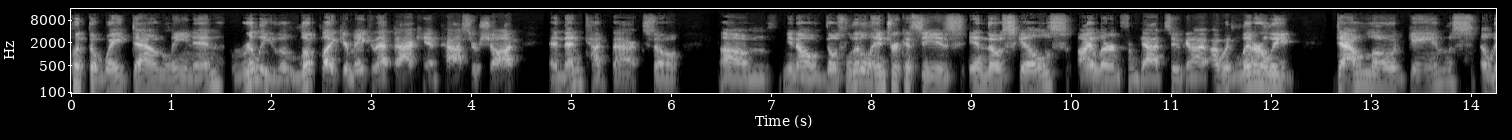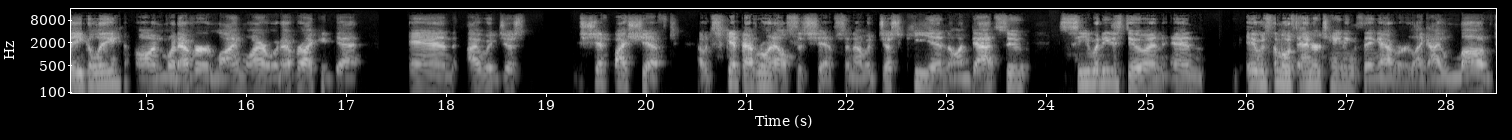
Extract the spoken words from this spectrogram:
put the weight down, lean in, really look like you're making that backhand pass or shot, and then cut back. So, um, you know, those little intricacies in those skills I learned from Datsyuk, and I, I would literally download games illegally on whatever LimeWire, whatever I could get, and I would just shift by shift. I would skip everyone else's shifts, and I would just key in on Datsyuk, see what he's doing, and it was the most entertaining thing ever. Like I loved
